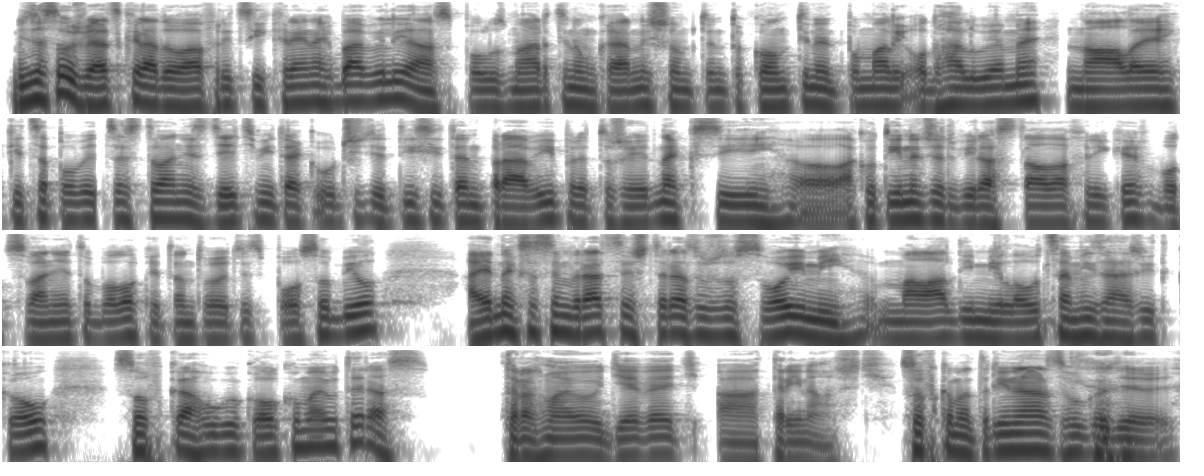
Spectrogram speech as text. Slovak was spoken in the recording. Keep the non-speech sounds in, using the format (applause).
My sme sa už viackrát o afrických krajinách bavili a spolu s Martinom Karnišom tento kontinent pomaly odhalujeme. No ale keď sa povie cestovanie s deťmi, tak určite ty si ten pravý, pretože jednak si ako tínedžer vyrastal v Afrike, v Botsvane to bolo, keď tam tvoj otec pôsobil. A jednak sa sem vraciaš teraz už so svojimi mladými lovcami zážitkov. Sovka Hugo, koľko majú teraz? Teraz majú 9 a 13. Sovka má 13, Hugo (laughs) 9.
